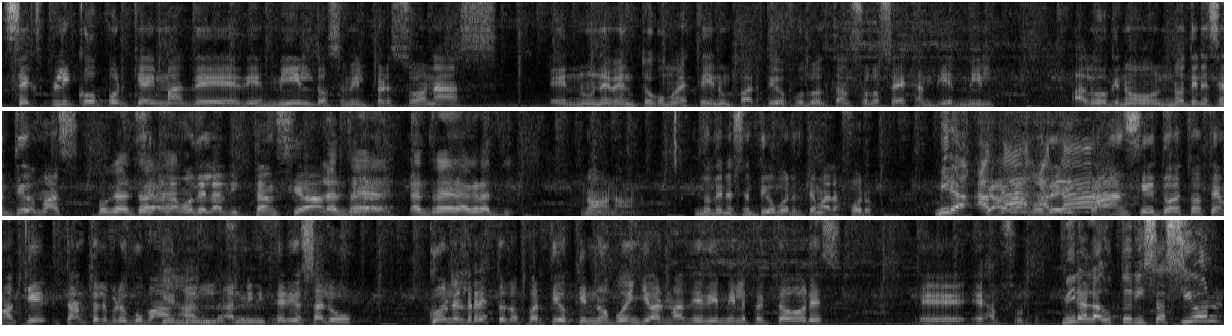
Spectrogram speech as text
¿Se explicó por qué hay más de 10.000, 12.000 personas en un evento como este y en un partido de fútbol tan solo se dejan 10.000? Algo que no, no tiene sentido. Es más, Porque la entrada- si hablamos de la distancia... La de la- entrada, la entrada era gratis. No, no, no. No tiene sentido por el tema del aforo. Mira, Si acá, hablamos de distancia y todos estos temas que tanto le preocupan al, Ministerio de Salud, con el resto de los partidos que no pueden llevar más de 10.000 espectadores, eh, es absurdo. Mira, la autorización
